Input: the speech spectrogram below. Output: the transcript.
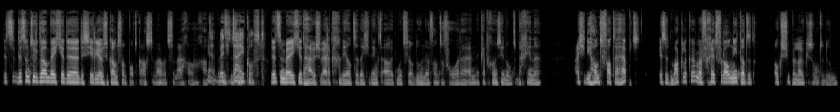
dit, is, dit is natuurlijk wel een beetje de, de serieuze kant van podcasten waar we het vandaag over gehad Ja, een hebben. beetje taaie kost. dit is een beetje het huiswerkgedeelte. Dat je denkt, oh, ik moet veel doen eh, van tevoren en ik heb gewoon zin om te beginnen. Als je die handvatten hebt, is het makkelijker. Maar vergeet vooral niet dat het ook super leuk is om te doen.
